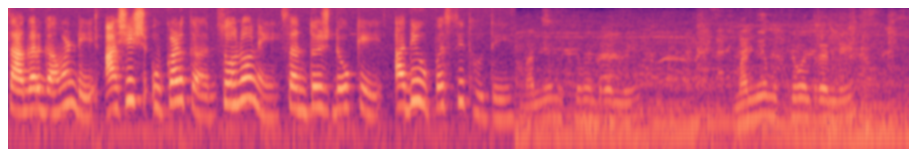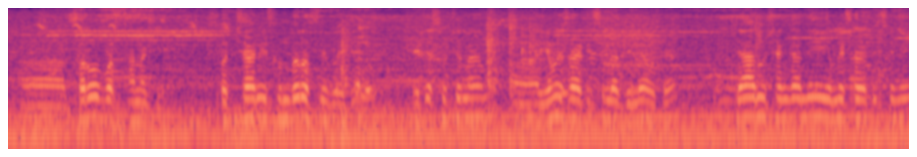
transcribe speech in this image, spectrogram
सागर गावंडे आशिष उकडकर सोनोने संतोष डोके आदी उपस्थित होते. माननीय मुख्यमंत्र्यांनी माननीय मुख्यमंत्र्यांनी सर्व बसस्थानके स्वच्छ आणि सुंदर असली पाहिजे. याच्या सूचना एम एस आर टी सीला दिल्या होत्या. त्या अनुषंगाने एम एस आर टी सीने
